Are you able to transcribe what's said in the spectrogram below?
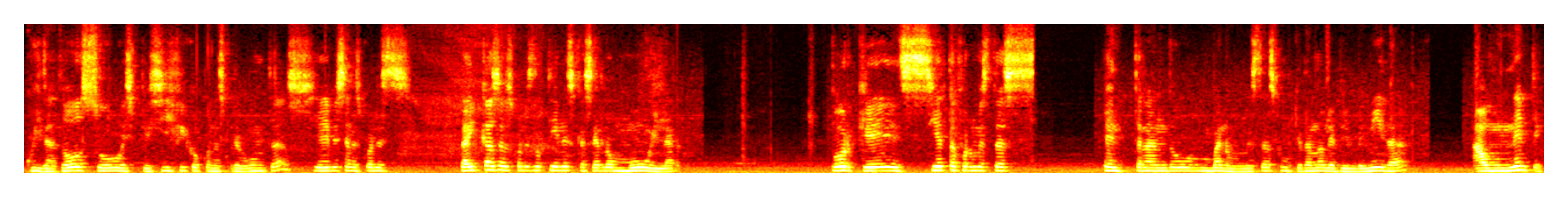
cuidadoso, específico con las preguntas. Y hay veces en las cuales. Hay casos en los cuales no tienes que hacerlo muy largo. Porque en cierta forma estás entrando. Bueno, me estás como que dándole bienvenida a un ente.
